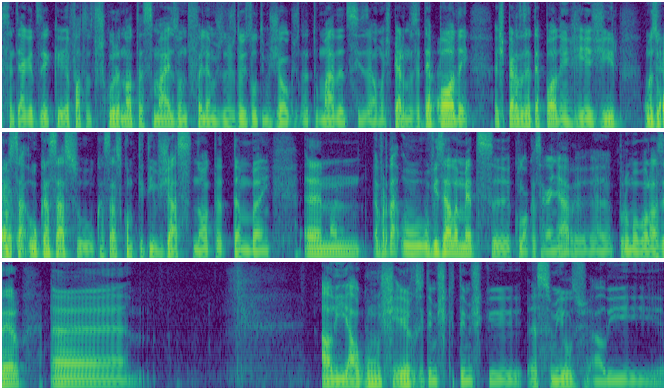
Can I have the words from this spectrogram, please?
Santiago, a dizer que a falta de frescura nota-se mais onde falhamos nos dois últimos jogos, na tomada de decisão. As pernas até podem, as pernas até podem reagir, mas o, cansa o, cansaço, o cansaço competitivo já se nota também. Um, a verdade, o, o Vizela mete-se, coloca-se a ganhar uh, por uma bola a zero. Uh, há ali alguns erros e temos que, temos que assumi-los. Há ali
